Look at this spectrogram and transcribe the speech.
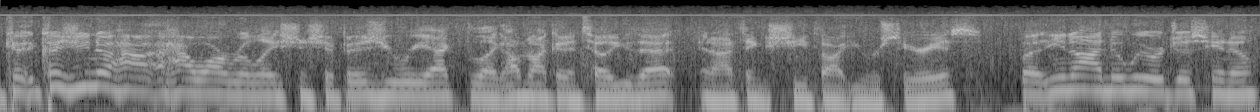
because you know how, how our relationship is, you react like I'm not going to tell you that, and I think she thought you were serious. But you know, I knew we were just you know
